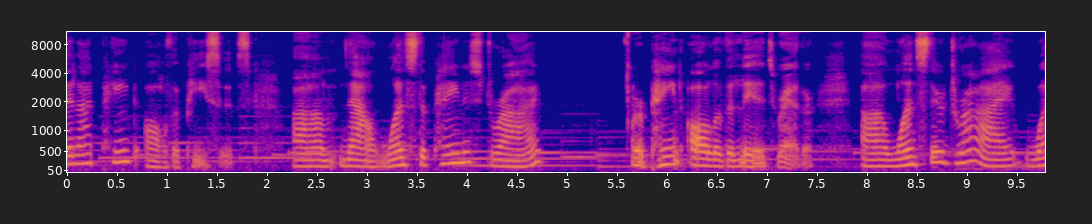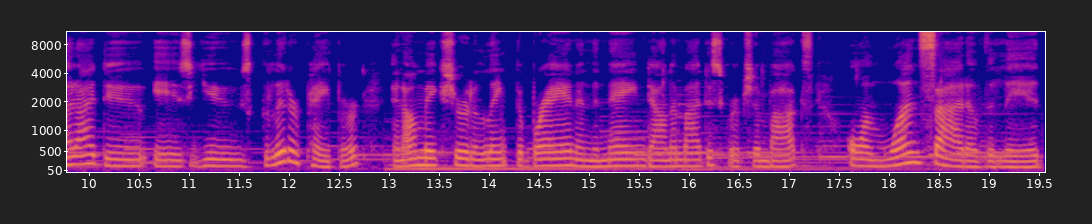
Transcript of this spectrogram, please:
then i paint all the pieces. Um, now once the paint is dry or paint all of the lids rather uh, once they're dry what i do is use glitter paper and i'll make sure to link the brand and the name down in my description box on one side of the lid.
